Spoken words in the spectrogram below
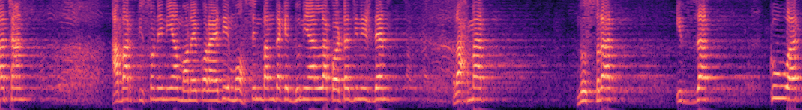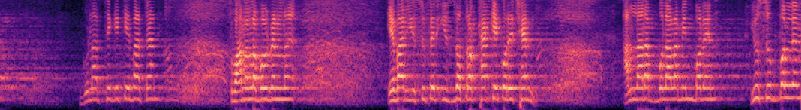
বাঁচান? আবার পিছনে নিয়ে মনে করায় দিই, মহসিন বান্দাকে দুনিয়া আল্লাহ কয়টা জিনিস দেন? রাহমাত, নুসরাত, ইজ্জাত কুয়াত। গুনার থেকে কে বাঁচান? সুবহানাল্লাহ বলবেন না। এবার ইউসুফের ইজ্জত রক্ষা কে করেছেন? আল্লাহ রাব্বুল আলামিন বলেন, ইউসুফ বললেন,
